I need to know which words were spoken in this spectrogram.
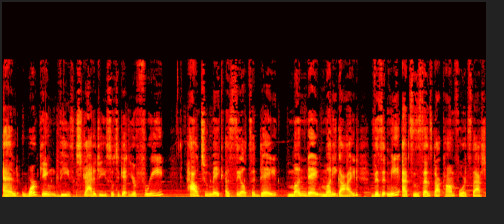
and working these strategies. So to get your free How to Make a Sale Today Monday Money Guide. Visit me at sistasense.com forward slash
